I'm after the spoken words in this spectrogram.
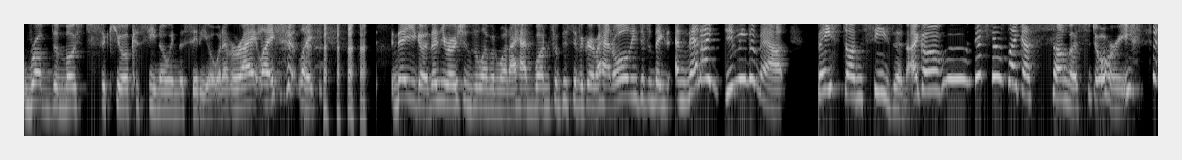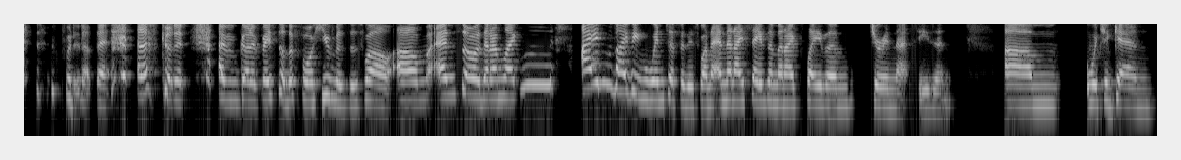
rob the most secure casino in the city or whatever, right? Like, like there you go. There's your Ocean's 11 one. I had one for Pacific Rim. I had all these different things. And then I divvy them out based on season. I go, "Mm, this feels like a summer story. Put it up there. And I've got it, I've got it based on the four humors as well. Um, and so that I'm like, mm, I'm vibing winter for this one. And then I save them and I play them during that season. Um, which again,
